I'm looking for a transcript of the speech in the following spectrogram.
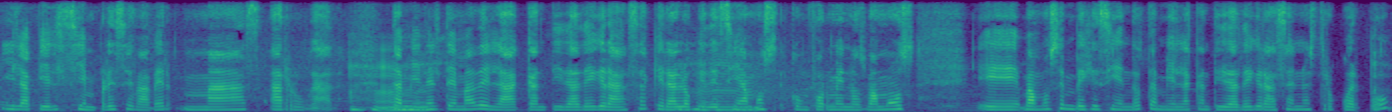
y la piel siempre se va a ver más arrugada. También el tema de la cantidad de grasa, que era lo que decíamos, conforme nos vamos, eh, vamos envejeciendo, también la cantidad de grasa en nuestro cuerpo,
